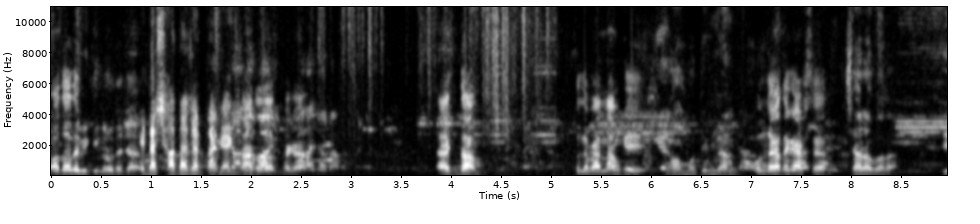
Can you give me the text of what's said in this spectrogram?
কত হলে বিক্রি করবে এটা? এটা সাত হাজার টাকা একদম। সাত হাজার টাকা। একদম। বললে ভাইয়ের নাম কি? মোহাম্মদ ইমরান। কোন জায়গা থেকে আসছেন? সারাপাড়া কি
